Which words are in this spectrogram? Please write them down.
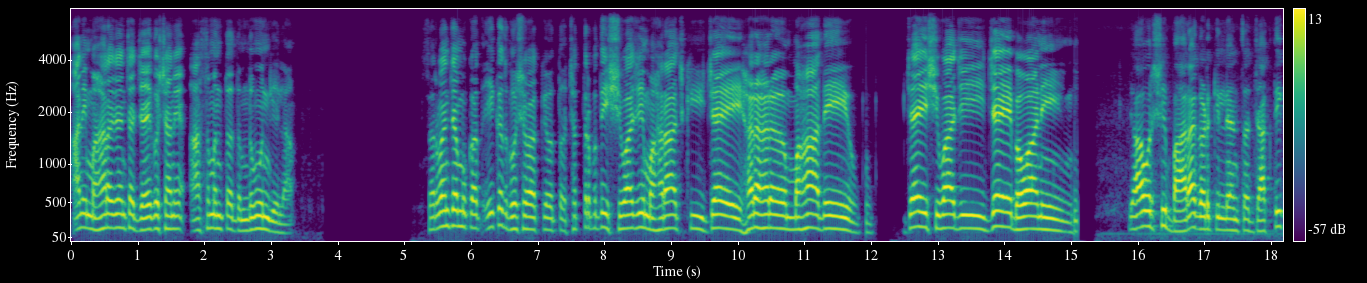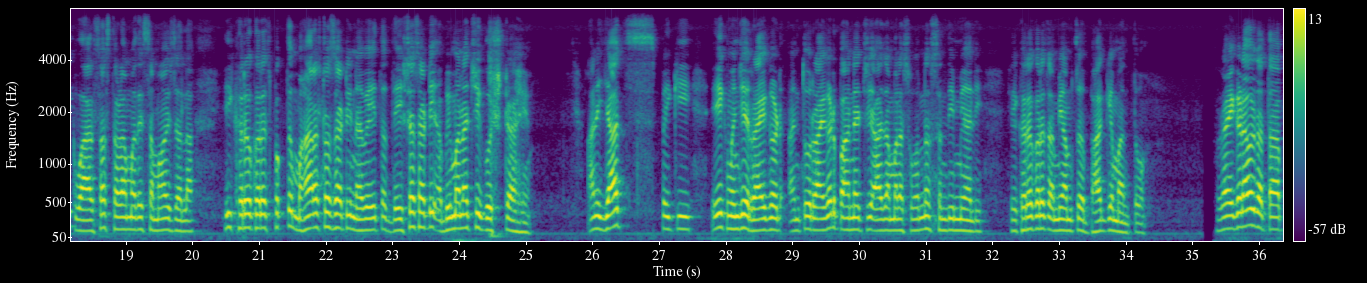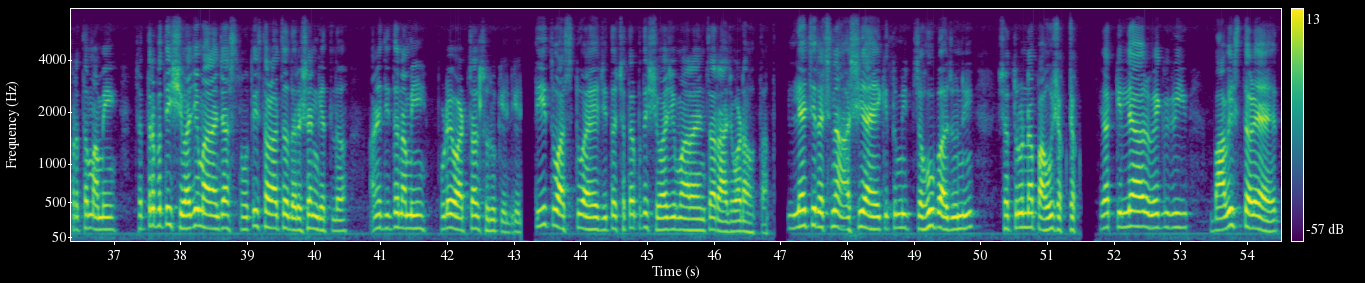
आणि महाराजांच्या जयघोषाने आसमंत दमदमून गेला. सर्वांच्या मुखात एकच घोषवाक्य होतं छत्रपती शिवाजी महाराज की जय हर हर महादेव. जय शिवाजी जय भवानी. यावर्षी बारा गड किल्ल्यांचा जागतिक वारसा स्थळामध्ये समावेश झाला. ही खरोखरच फक्त महाराष्ट्रासाठी नव्हे तर देशासाठी अभिमानाची गोष्ट आहे. आणि याचपैकी एक म्हणजे रायगड आणि तो रायगड पाहण्याची आज आम्हाला सुवर्ण संधी मिळाली. हे खरोखरच आम्ही आमचं भाग्य मानतो. रायगडावर जाता प्रथम आम्ही छत्रपती शिवाजी महाराजांच्या स्मृतीस्थळाचं दर्शन घेतलं आणि तिथून आम्ही पुढे वाटचाल सुरू केली. तीच वास्तू आहे जिथं छत्रपती शिवाजी महाराजांचा राजवाडा होता. किल्ल्याची रचना अशी आहे की तुम्ही चहू बाजूनी शत्रूंना पाहू शकतो या किल्ल्यावर वेगवेगळी बावीस तळे आहेत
